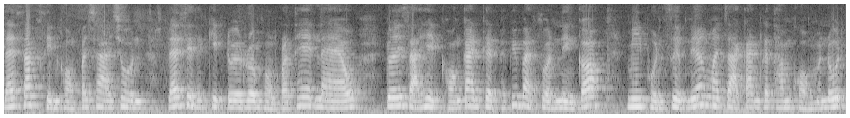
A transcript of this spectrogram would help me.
และทรัพย์สินของประชาชน และเศรษฐกิจโดยรวมของประเทศแล้ว โดยสาเหตุของการเกิดภัยพิบัติส่วนหนึ่งก็มีผลสืบเนื่องมาจากการกระทำของมนุษย์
